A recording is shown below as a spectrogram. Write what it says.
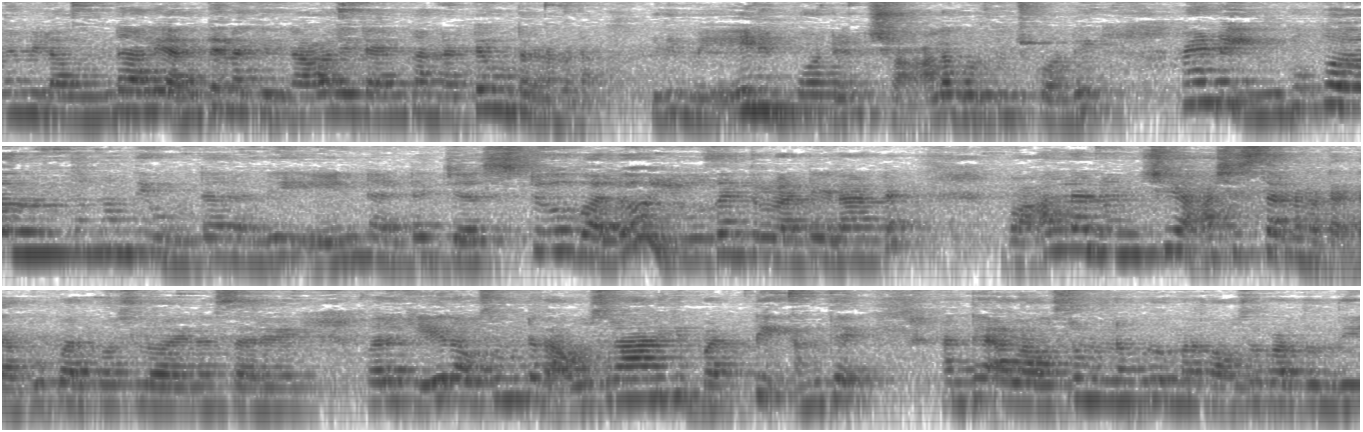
మేము ఇలా ఉండాలి అంతే నాకు ఇది కావాలి ఈ టైంకి అన్నట్టే ఉంటారు అనమాట ఇది మెయిన్ ఇంపార్టెంట్ చాలా గుర్తుంచుకోండి. అండ్ ఇంకొక కొంతమంది ఉంటారండి ఏంటంటే జస్ట్ వాళ్ళు యూజ్ అండ్ త్రూ అంటే ఎలా అంటే వాళ్ళ నుంచి ఆశిస్తారనమాట డబ్బు పర్పస్లో అయినా సరే వాళ్ళకి ఏది అవసరం ఉంటుంది అవసరానికి బట్టి అంతే. అంటే అలా అవసరం ఉన్నప్పుడు మనకు అవసరపడుతుంది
